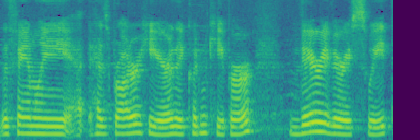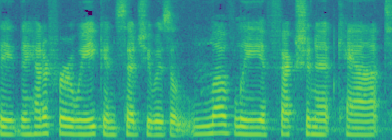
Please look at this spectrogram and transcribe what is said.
the family has brought her here. They couldn't keep her. Very, very sweet. They, they had her for a week and said she was a lovely, affectionate cat.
